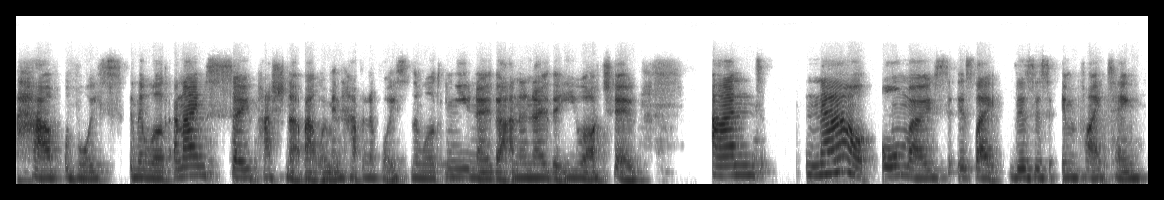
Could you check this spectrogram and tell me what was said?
have a voice in the world. And I'm so passionate about women having a voice in the world. And you know that, and I know that you are too. And now almost it's like there's this infighting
